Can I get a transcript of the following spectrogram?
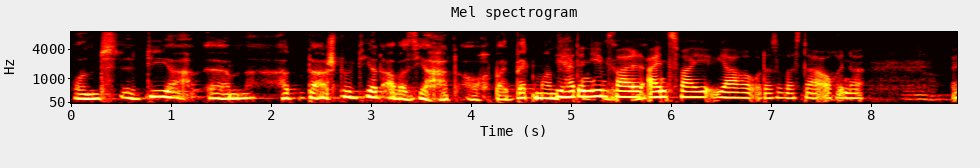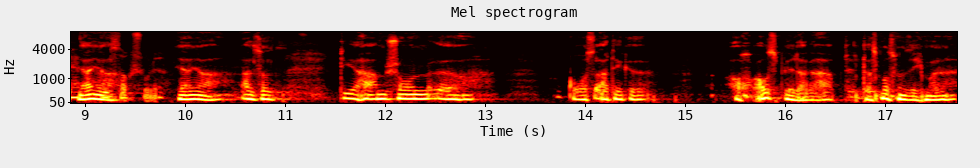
Und die ähm, hat da studiert, aber sie hat auch bei Beckmann. Die hat in jedem Fall ein, zwei Jahre oder sowas da auch in der äh, ja, ja. Ja, ja. Also die haben schon äh, großartige auch Ausbilder gehabt. Das muss man sich mal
